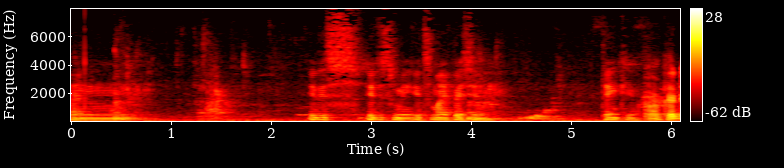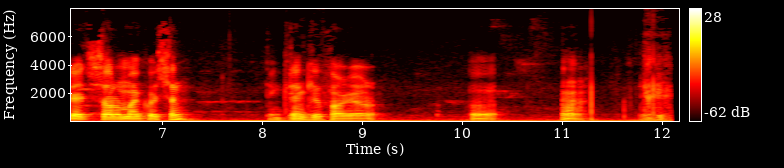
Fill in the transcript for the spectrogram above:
and it is it is me it's my passion thank you Okay, that's all my question. thank you Thank you for your uh, uh. Thank you.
